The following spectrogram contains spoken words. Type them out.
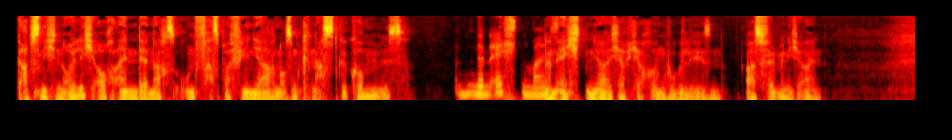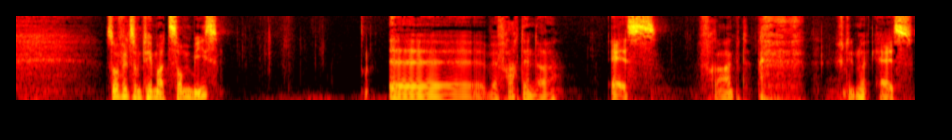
Gab es nicht neulich auch einen, der nach so unfassbar vielen Jahren aus dem Knast gekommen ist? einen echten meinst Einen du? echten, ja, ich habe ich auch irgendwo gelesen. Aber es fällt mir nicht ein. So viel zum Thema Zombies. Äh, wer fragt denn da? S fragt. Steht nur S.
